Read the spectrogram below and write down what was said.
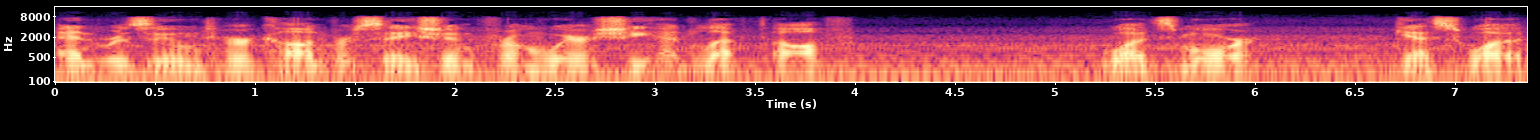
and resumed her conversation from where she had left off. What's more, guess what?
